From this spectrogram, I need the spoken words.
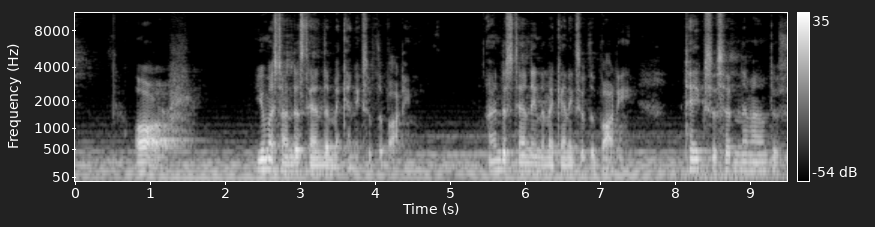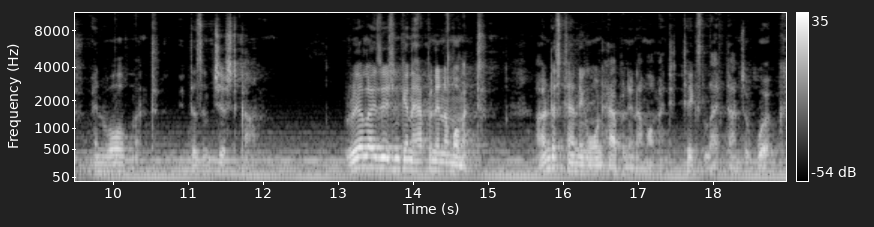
or you must understand the mechanics of the body. Understanding the mechanics of the body takes a certain amount of involvement, it doesn't just come. Realization can happen in a moment, understanding won't happen in a moment, it takes lifetimes of work.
